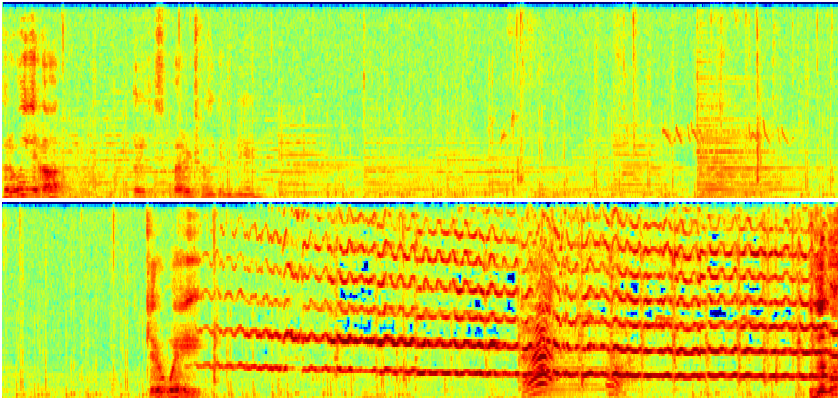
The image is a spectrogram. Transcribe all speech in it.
How do I get up? There's a spider trying to get in here. Get away. Ah! Is that the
